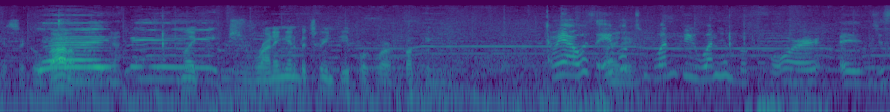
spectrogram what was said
Guess I go bottom then, Yay, yeah. I'm, like just running in between people who are fucking. I mean, I was able Fighting. to 1v1 him before. It just.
